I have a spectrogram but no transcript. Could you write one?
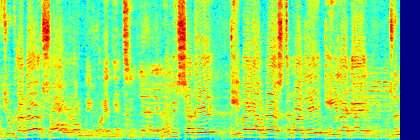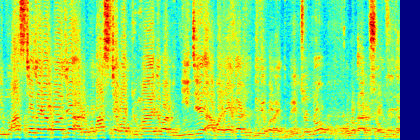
উজুখানা সহ কমপ্লিট করে দিয়েছি। ভবিষ্যতে এইবারে আমরা আসতে পারলে এই এলাকায় যদি পাঁচটা জায়গা পাওয়া যায়, আর পাঁচটা বাথরুম বানিয়ে দেবো। আমি নিজে আমার একার উদ্যোগে বানাই দেবো। এর জন্য কোনো কারও সহযোগিতা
